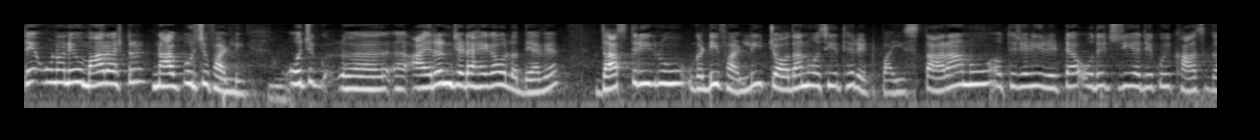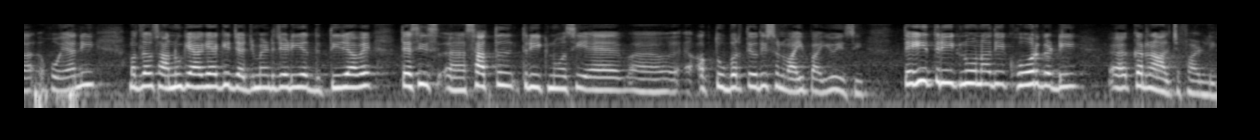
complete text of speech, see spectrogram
ਤੇ ਉਹਨਾਂ ਨੇ ਉਹ ਮਹਾਰਾਸ਼ਟਰ ਨਾਗਪੁਰ 'ਚ ਫੜ ਲਈ। ਉਹ 'ਚ ਆਇਰਨ ਜਿਹੜਾ ਹੈਗਾ ਉਹ ਲੱਦਿਆ ਹੋਇਆ। 10 ਤਰੀਕ ਨੂੰ ਗੱਡੀ ਫੜ ਲਈ 14 ਨੂੰ ਅਸੀਂ ਇੱਥੇ ਰਿਟ ਪਾਈ 17 ਨੂੰ ਉੱਥੇ ਜਿਹੜੀ ਰਿਟ ਆ, ਉਹਦੇ 'ਚ ਜੀ ਅਜੇ ਕੋਈ ਖਾਸ ਗੱਲ ਹੋਇਆ ਨਹੀਂ। ਮਤਲਬ ਸਾਨੂੰ ਕਿਹਾ ਗਿਆ ਕਿ ਜੱਜਮੈਂਟ ਜਿਹੜੀ ਹੈ ਦਿੱਤੀ ਜਾਵੇ ਤੇ ਅਸੀਂ 7 ਤਰੀਕ ਨੂੰ ਅਸੀਂ ਇਹ ਅਕਤੂਬਰ ਤੇ ਉਹਦੀ ਸੁਣਵਾਈ ਪਾਈ ਹੋਈ ਸੀ। 23 ਤਰੀਕ ਨੂੰ ਉਹਨਾਂ ਦੀ ਇੱਕ ਹੋਰ ਗੱਡੀ ਕਰਨਾਲ 'ਚ ਫੜ ਲਈ,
